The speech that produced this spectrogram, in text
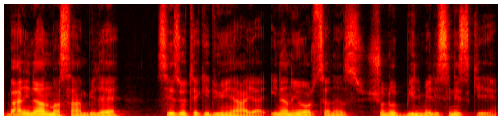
Ben inanmasam bile siz öteki dünyaya inanıyorsanız şunu bilmelisiniz ki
